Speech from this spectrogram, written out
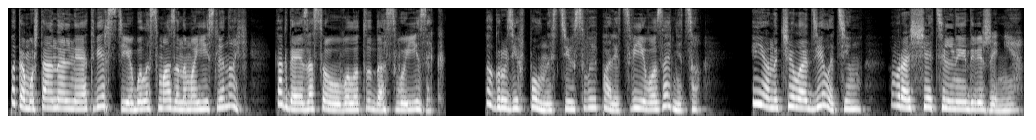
потому что анальное отверстие было смазано моей слюной, когда я засовывала туда свой язык. Погрузив полностью свой палец в его задницу, я начала делать им вращательные движения.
